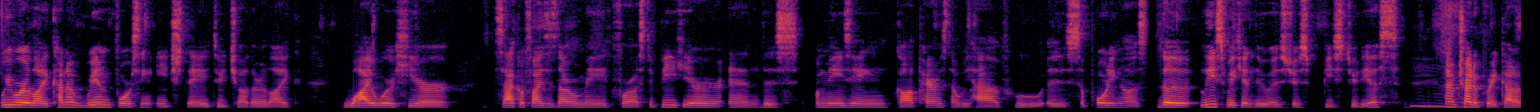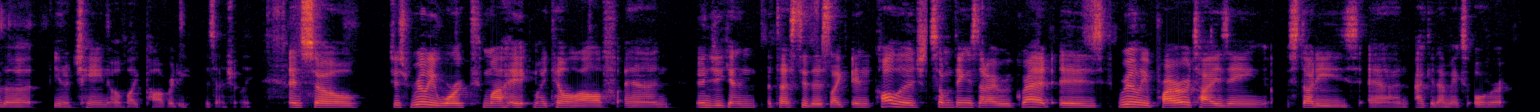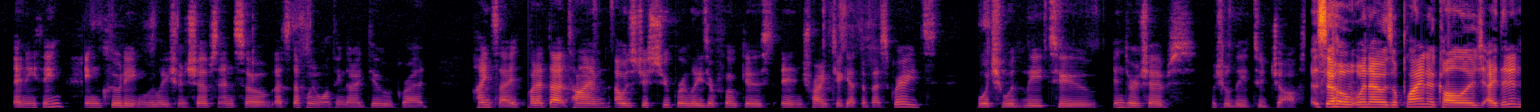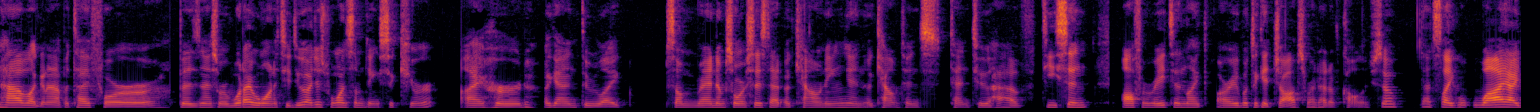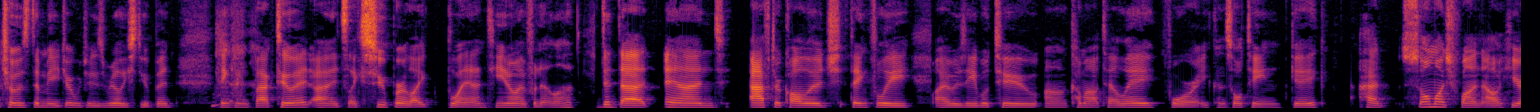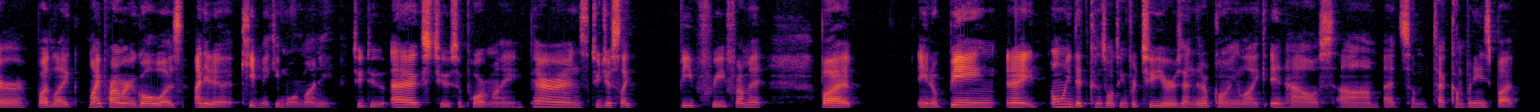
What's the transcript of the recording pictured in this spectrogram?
we were like kind of reinforcing each day to each other like why we're here sacrifices that were made for us to be here and this amazing godparents that we have who is supporting us. The least we can do is just be studious mm. and try to break out of the you know chain of like poverty essentially. And so just really worked my my tail off and and you can attest to this like in college some things that i regret is really prioritizing studies and academics over anything including relationships. And so that's definitely one thing that i do regret hindsight but at that time i was just super laser focused in trying to get the best grades which would lead to internships which would lead to jobs. So when I was applying to college, I didn't have like an appetite for business or what I wanted to do. I just wanted something secure. I heard again through like some random sources that accounting and accountants tend to have decent offer rates and like are able to get jobs right out of college. So that's like why I chose the major, which is really stupid. Thinking back to it, uh, it's like super like bland, you know, and vanilla. Did that, and after college, thankfully, I was able to uh, come out to LA for a consulting gig had so much fun out here, but like my primary goal was I need to keep making more money to do X, to support my parents, to just like be free from it. But you know, being and I only did consulting for two years. I ended up going like in house um, at some tech companies, but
